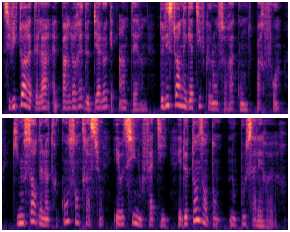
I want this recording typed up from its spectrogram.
Si Victoire était là, elle parlerait de dialogue interne, de l'histoire négative que l'on se raconte parfois qui nous sort de notre concentration et aussi nous fatigue et de temps en temps nous pousse à l'erreur.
